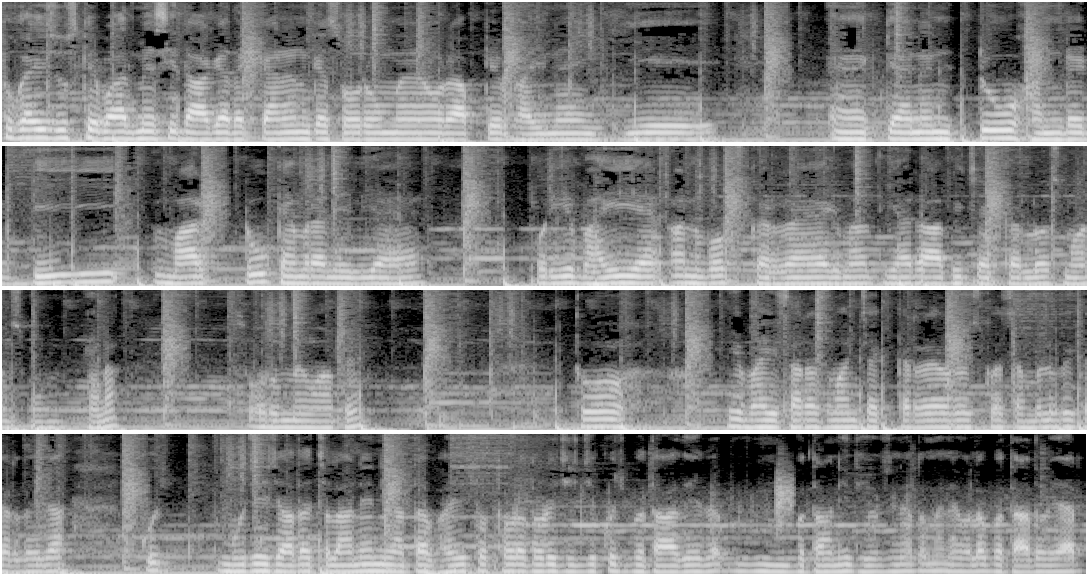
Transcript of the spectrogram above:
तो गाइज़ उसके बाद मैं सीधा आ गया था कैनन के शोरूम में और आपके भाई ने ये कैनन 200D मार्क टू कैमरा ले लिया है। और ये भाई है अनबॉक्स कर रहा है मतलब यार आप ही चेक कर लो स्मार्ट फ़ोन है ना? शोरूम में वहाँ पे। तो ये भाई सारा सामान चेक कर रहा है और उसको असम्बल भी कर देगा। कुछ मुझे ज़्यादा चलाने नहीं आता भाई तो थोड़ा थोड़ी चीज़ें कुछ बता देगा बतानी थी उसने तो मैंने बोला बता दो यार,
